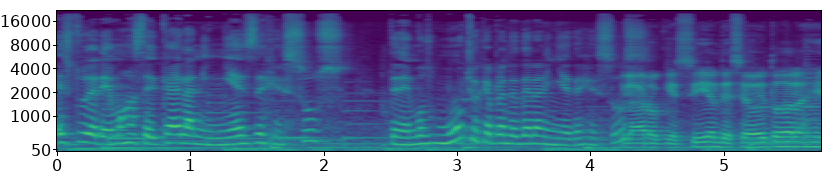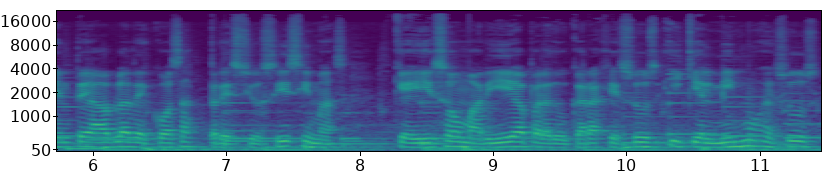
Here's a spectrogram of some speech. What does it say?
estudiaremos acerca de la niñez de Jesús. Tenemos mucho que aprender de la niñez de Jesús. Claro que sí, el deseo de toda la gente habla de cosas preciosísimas que hizo María para educar a Jesús y que el mismo Jesús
